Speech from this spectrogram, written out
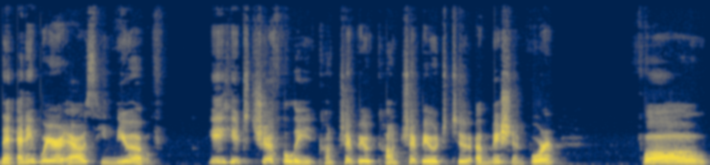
than anywhere else he knew of. He would cheerfully contribute contribute to a mission for for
